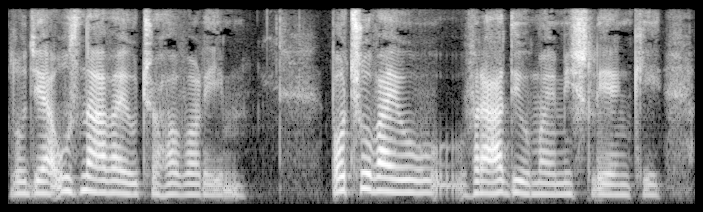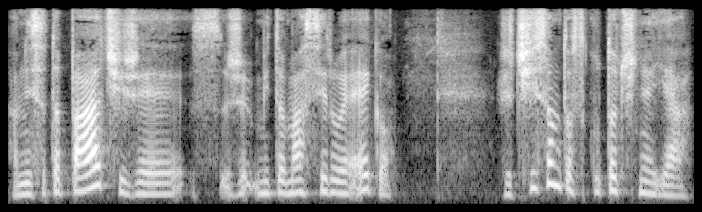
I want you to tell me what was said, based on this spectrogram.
ľudia uznávajú, čo hovorím, počúvajú v rádiu moje myšlienky a mne sa to páči, že, že mi to masíruje ego. Že či som to skutočne ja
